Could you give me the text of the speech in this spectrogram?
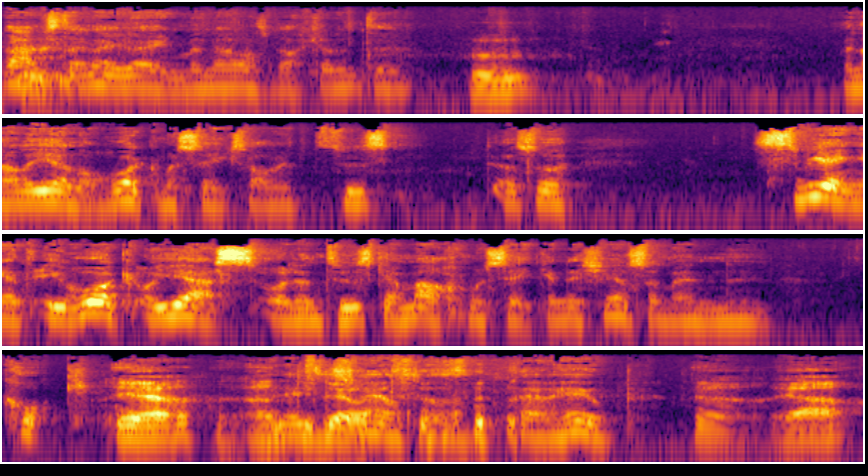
Rammstein är ju en, men annars verkar det inte... Mm. Men när det gäller rockmusik så har vi tysk... Alltså, svänget i rock och jazz och den tyska marschmusiken, det känns som en krock. Ja, Det är lite svårt antidot. att få ihop. Ja, ja.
